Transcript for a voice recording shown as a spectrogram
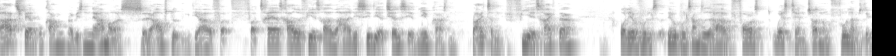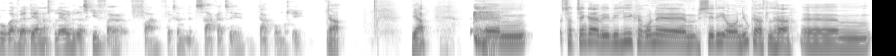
ret svært program, når vi sådan nærmer os øh, afslutningen. De har jo for, for 33-34 har de City og Chelsea og Newcastle. Brighton fire i træk der, hvor Liverpool, Liverpool samtidig har Forest, West Ham, Tottenham, Fulham, så det kunne godt være der, man skulle lave det der skift fra, fra for eksempel en Saka til en Gakpo måske. Ja. Ja. øhm, så tænker jeg, at vi, vi lige kan runde øhm, City og Newcastle her. Øhm,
